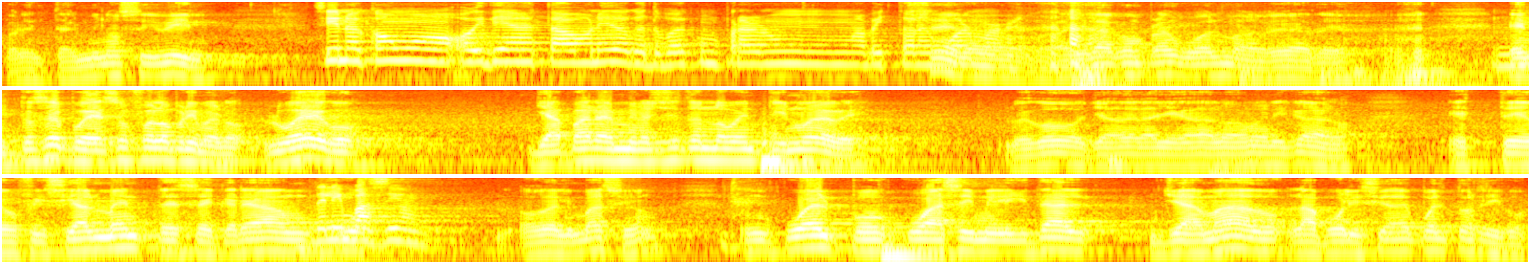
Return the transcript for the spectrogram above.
pero en términos civil. Sí, no es como hoy día en Estados Unidos que tú puedes comprar un- una pistola sí, en Walmart. no, ahí la compran en Walmart, fíjate. Entonces, pues eso fue lo primero. Luego, ya para el 1899, luego ya de la llegada de los americanos, este, oficialmente se crea un De la invasión. O de la invasión, un cuerpo cuasi militar llamado la Policía de Puerto Rico.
